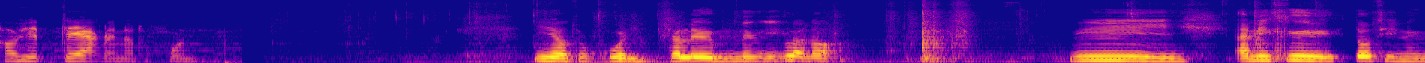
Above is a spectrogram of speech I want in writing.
เฮาเฮ็ดแจกเลยนะทุกคน นี่เนาะทุกคนก็เริ่มหนึ่งอีกแล้วเนาะนี่ อันนี้คือโต๊ะที่หนึ่ง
